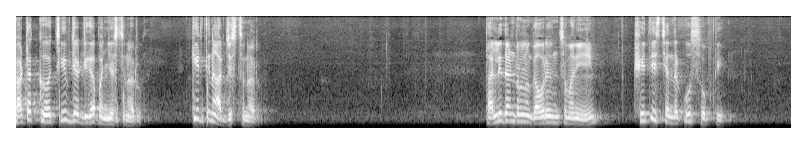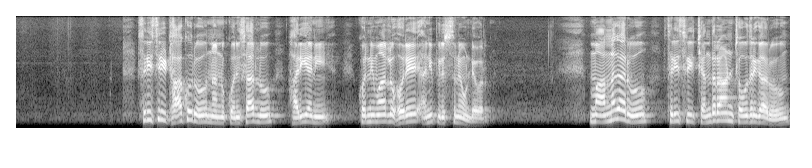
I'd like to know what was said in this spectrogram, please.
కటక్ చీఫ్ జడ్జిగా పనిచేస్తున్నారు. కీర్తిని ఆర్జిస్తున్నారు. తల్లిదండ్రులను గౌరవించమని క్షితీష్ చంద్రకు సూక్తి. శ్రీ శ్రీ ఠాకూరు నన్ను కొన్నిసార్లు హరి అని కొన్నిమార్లు హొరే అని పిలుస్తూనే ఉండేవారు. మా అన్నగారు శ్రీ శ్రీ చంద్రాన్ చౌదరి గారు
